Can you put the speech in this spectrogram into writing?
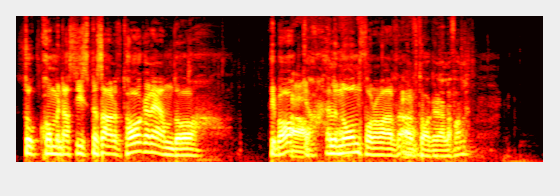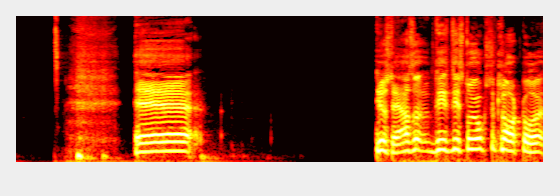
så kommer nazismens arvtagare ändå tillbaka. Ja, Eller någon form av arvtagare i alla fall. Eh, Just det, alltså, det, det står ju också klart då,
